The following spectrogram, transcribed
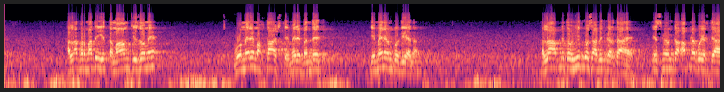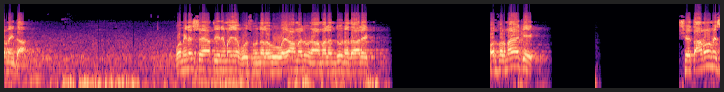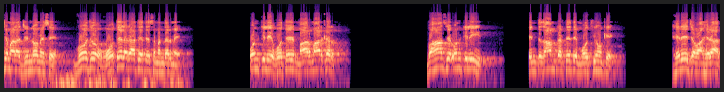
اللہ فرماتے یہ تمام چیزوں میں وہ میرے محتاج تھے، میرے بندے تھے۔ یہ میں نے ان کو دیا تھا۔ اللہ اپنے توحید کو ثابت کرتا ہے اس میں ان کا اپنا کوئی اختیار نہیں تھا۔ وہ منت شیاتی اور فرمایا کہ شیطانوں میں سے مانا جنوں میں سے وہ جو غوطے لگاتے تھے سمندر میں، ان کے لیے غوطے مار مار کر، وہاں سے ان کے لیے انتظام کرتے تھے موتیوں کے۔ ہرے جواہرات،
